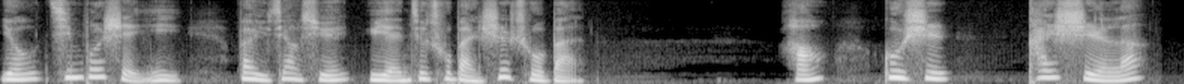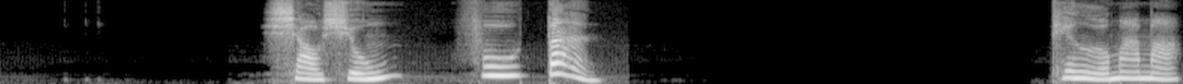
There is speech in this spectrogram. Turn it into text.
由金波审译，外语教学与研究出版社出版。好，故事开始了。小熊孵蛋。天鹅妈妈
